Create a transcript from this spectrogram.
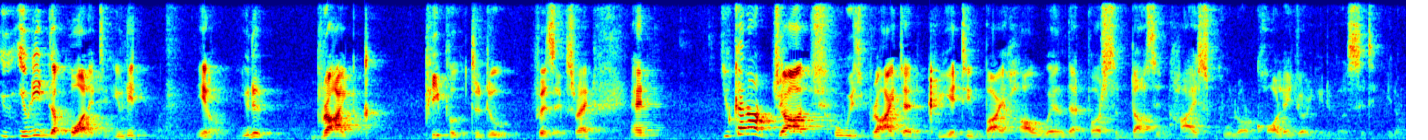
you, you need the quality. You need, you know, you need bright people to do physics, right? And you cannot judge who is bright and creative by how well that person does in high school or college or university. You know,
